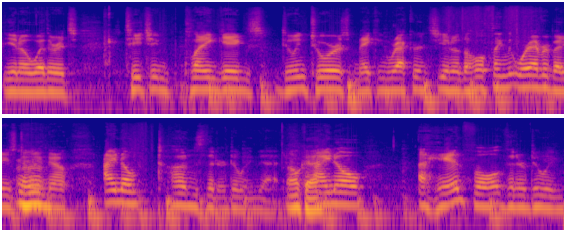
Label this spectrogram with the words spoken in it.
You know, whether it's teaching, playing gigs, doing tours, making records, you know, the whole thing that where everybody's doing now. I know tons that are doing that. Mm-hmm. Okay. I know a handful that are doing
